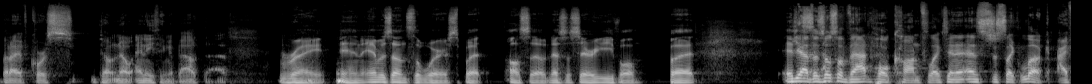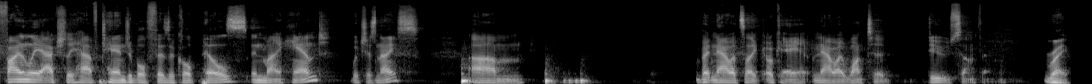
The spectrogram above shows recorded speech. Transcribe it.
but I, of course, don't know anything about that. Right. And Amazon's the worst, but also necessary evil. But it's, Yeah, there's also that whole conflict. And it's just like, look, I finally actually have tangible physical pills in my hand, which is nice. Um, but now it's like, okay, now I want to do something right.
